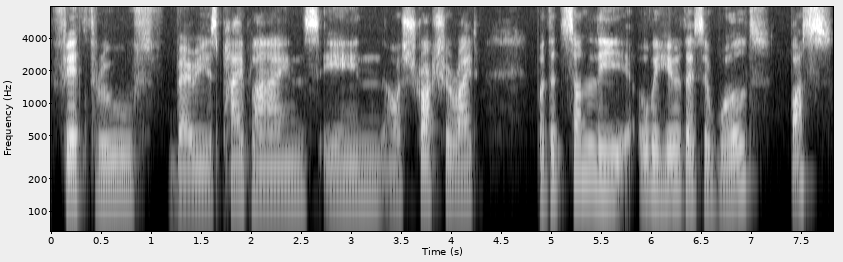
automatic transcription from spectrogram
fed through various pipelines in our structure, right? But then suddenly over here there's a world bus,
